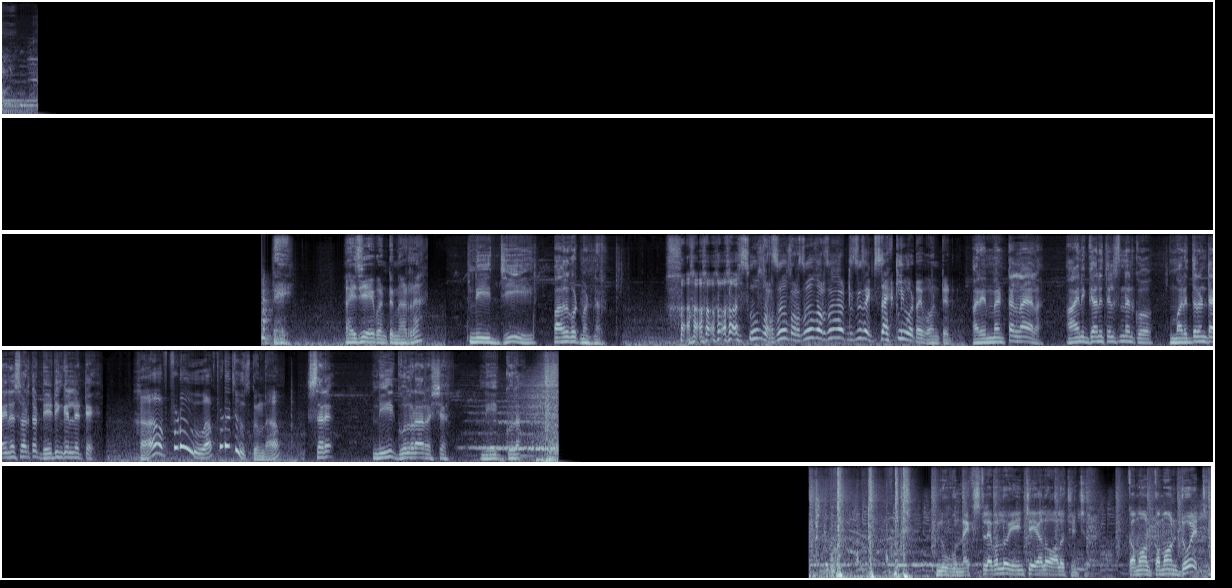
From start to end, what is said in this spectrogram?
ఐజీ ఏమంటున్నారా నీ జీ పగలగొట్టమంటున్నారు. Super super super super. This is exactly what I wanted అరే మెంటల్ లాయాల ఆయనకి కానీ తెలిసిందనుకో మరిద్దరం డైనోసార్తో డేటింగ్ వెళ్ళినట్టే. అప్పుడు అప్పుడు చూసుకుందాం. సరే నీ గులరా రష్య నీ గుల. నువ్వు నెక్స్ట్ లెవెల్లో ఏం చేయాలో ఆలోచించు. Come on come on do it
